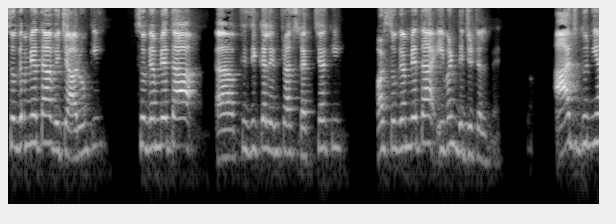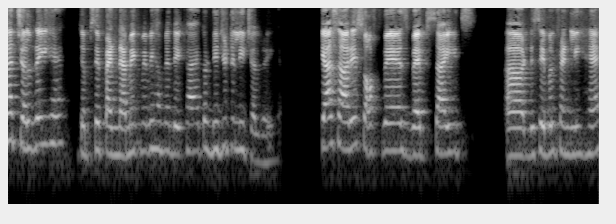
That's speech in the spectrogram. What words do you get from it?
सुगम्यता विचारों की, सुगम्यता फ़िज़िकल इंफ्रास्ट्रक्चर की और सुगम्यता इवन डिजिटल में। आज दुनिया चल रही है जब से पेंडेमिक में भी हमने देखा है तो डिजिटली चल रही है। क्या सारे सॉफ्टवेयर वेबसाइट्स डिसेबल फ्रेंडली हैं?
